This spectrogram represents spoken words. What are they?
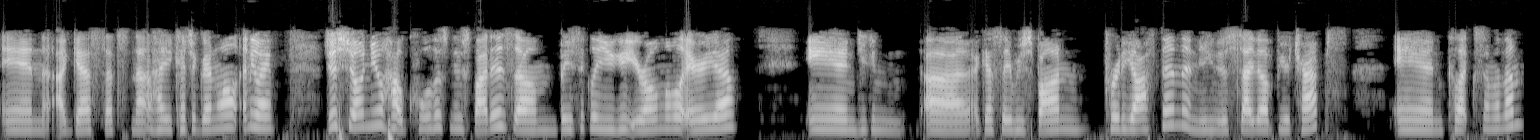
And I guess that's not how you catch a Grenwall. Anyway, just showing you how cool this new spot is. Um, basically, you get your own little area, and you can, uh, I guess they respawn pretty often, and you can just set up your traps and collect some of them.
